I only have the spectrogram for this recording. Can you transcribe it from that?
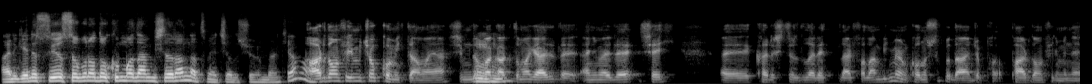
Hani gene suya sabuna dokunmadan bir şeyler anlatmaya çalışıyorum belki ama. Pardon filmi çok komikti ama ya. Şimdi Hı-hı. bak aklıma geldi de hani böyle şey e, karıştırdılar ettiler falan. Bilmiyorum konuştuk mu daha önce Pardon filmini?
